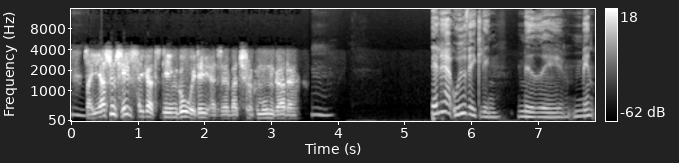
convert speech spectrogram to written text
Mm. Så jeg synes helt sikkert, det er en god idé, at hvad Tønder Kommune gør der. Mm. Den her udvikling, med øh, mænd,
